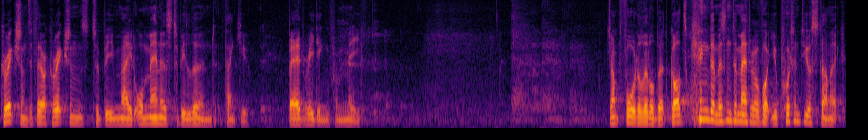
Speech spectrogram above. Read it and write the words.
Corrections, if there are corrections to be made or manners to be learned, thank you. Bad reading from me. Jump forward a little bit. God's kingdom isn't a matter of what you put into your stomach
